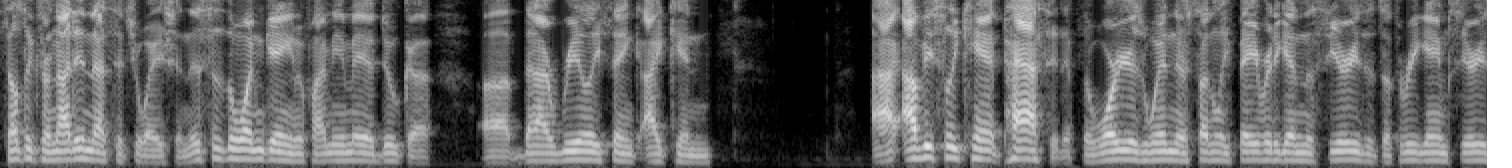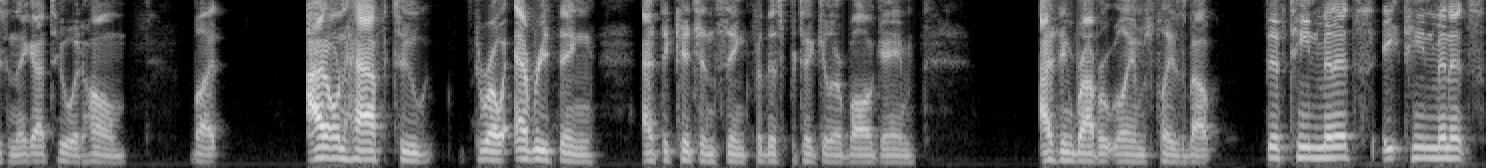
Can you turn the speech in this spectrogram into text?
Celtics are not in that situation. This is the one game, if I'm Ime Udoka, uh, that I really think I can. I obviously can't pass it. If the Warriors win, they're suddenly favored again in the series. It's a three game series, and they got two at home. But I don't have to throw everything at the kitchen sink for this particular ball game. I think Robert Williams plays about 15 minutes, 18 minutes,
